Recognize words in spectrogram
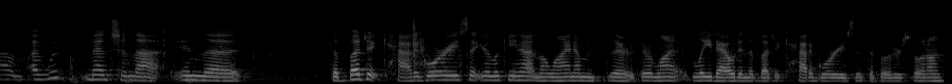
Um, I would mention that in the, the budget categories that you're looking at in the line, um, they're, they're li- laid out in the budget categories that the voters vote on.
